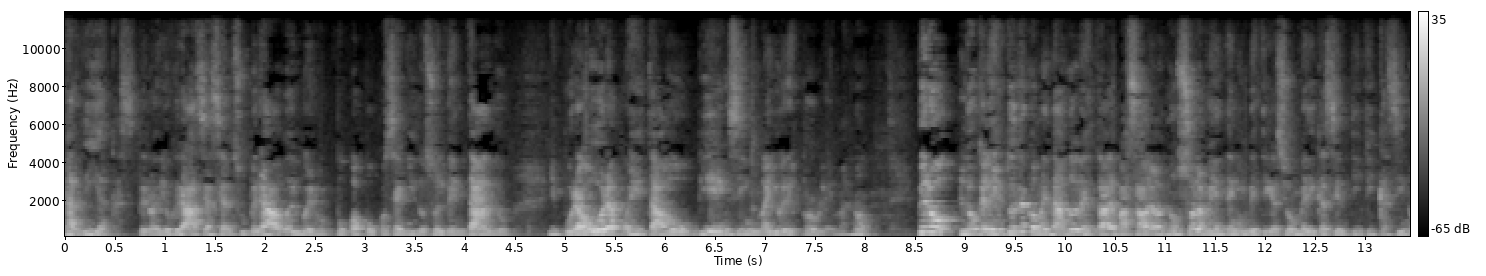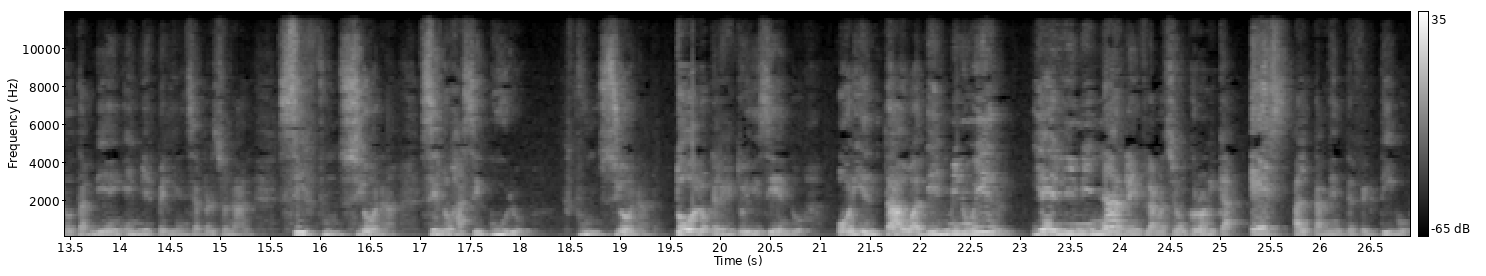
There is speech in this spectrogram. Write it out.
cardíacas. Pero a Dios gracias se han superado y bueno, poco a poco se han ido solventando. Y por ahora pues he estado bien sin mayores problemas, ¿no? Pero lo que les estoy recomendando estar basado no solamente en investigación médica científica, sino también en mi experiencia personal. Si funciona, se los aseguro funciona. Todo lo que les estoy diciendo, orientado a disminuir y a eliminar la inflamación crónica, es altamente efectivo.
